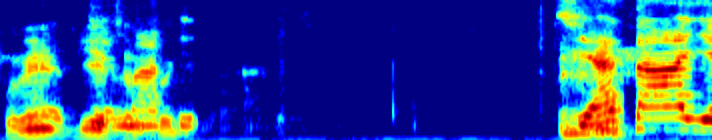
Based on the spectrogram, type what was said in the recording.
ဝိပင်းအပြည့်စုံထုတ်ယတယ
